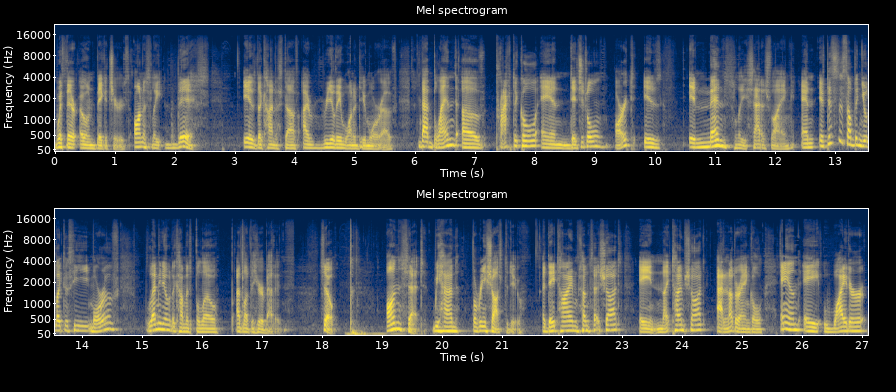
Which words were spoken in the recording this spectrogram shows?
with their own bigatures. Honestly, this is the kind of stuff I really want to do more of. That blend of practical and digital art is immensely satisfying. And if this is something you would like to see more of, let me know in the comments below. I'd love to hear about it. So, on set, we had three shots to do. A daytime sunset shot, a nighttime shot at another angle, and a wider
